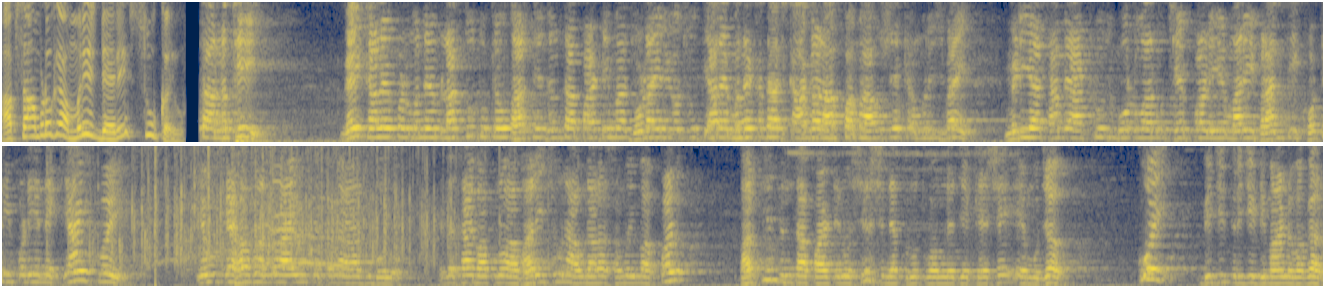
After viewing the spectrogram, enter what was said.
આપ સાંભળો કે અમરીશ ડેરે શું કહ્યું. નથી. ગઈકાલે પણ મને એમ લાગતું હતું કે હું ભારતીય જનતા પાર્ટીમાં જોડાઈ રહ્યો છું, ત્યારે મને કદાચ કાગળ આપવામાં આવશે કે અમરીશભાઈ મીડિયા સામે આટલું જ બોલવાનું છે, પણ એ મારી ભ્રાંતિ ખોટી પડી અને ક્યાંય કોઈ એવું કહેવામાં ન આવ્યું કે તમે આજ બોલો. એટલે સાહેબ, આપનો આભારી છું ને આવનારા સમયમાં પણ ભારતીય જનતા પાર્ટીનું શીર્ષ નેતૃત્વ અમને જે કહેશે એ મુજબ કોઈ બીજી ત્રીજી ડિમાન્ડ વગર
